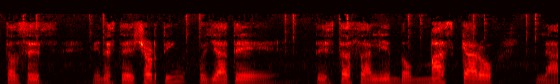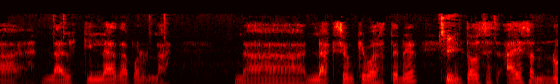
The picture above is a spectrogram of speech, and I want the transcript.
Entonces, en este shorting, pues ya te, te está saliendo más caro la, la alquilada, bueno, la, la, la acción que vas a tener. Sí. Entonces, a eso no.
